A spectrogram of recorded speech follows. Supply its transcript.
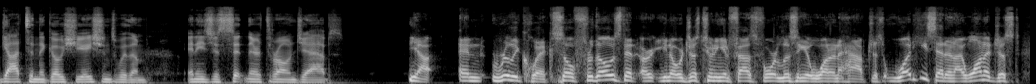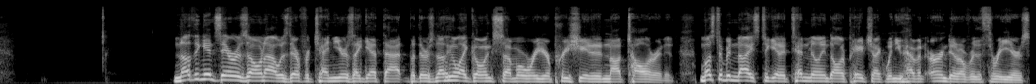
got to negotiations with him, and he's just sitting there throwing jabs. Yeah, and really quick. So for those that are you know we're just tuning in, fast forward, listening at one and a half, just what he said, and I want to just Nothing against Arizona. I was there for 10 years. I get that. But there's nothing like going somewhere where you're appreciated and not tolerated. Must have been nice to get a $10 million paycheck when you haven't earned it over the three years.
